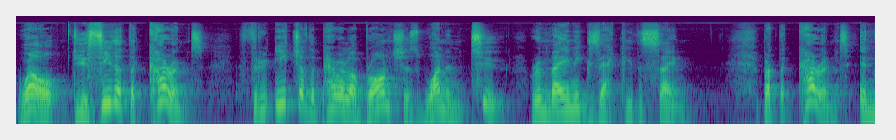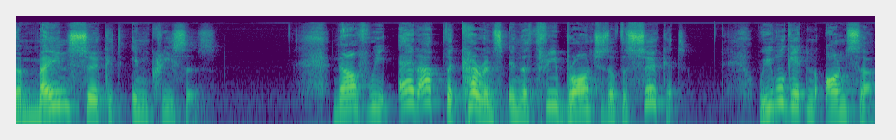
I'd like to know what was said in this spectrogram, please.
Well, do you see that the current through each of the parallel branches 1 and 2 remain exactly the same. But the current in the main circuit increases. Now, if we add up the currents in the three branches of the circuit, we will get an answer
